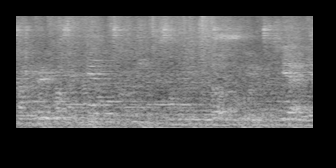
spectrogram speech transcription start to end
Yeah, yeah.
